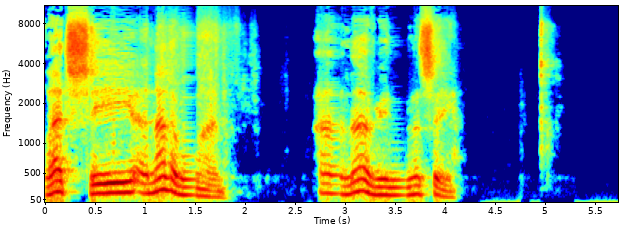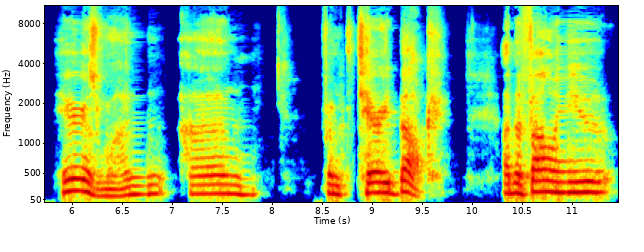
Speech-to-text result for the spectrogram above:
Let's see another one. I love you. Let's see. Here's one um, from Terry Belk. I've been following you,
